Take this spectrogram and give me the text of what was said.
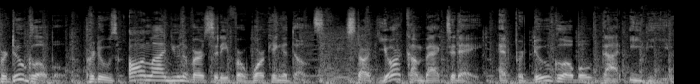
Purdue Global, Purdue's online university for working adults. Start your comeback today at purdueglobal.edu.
